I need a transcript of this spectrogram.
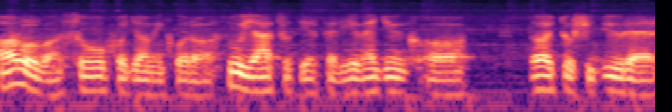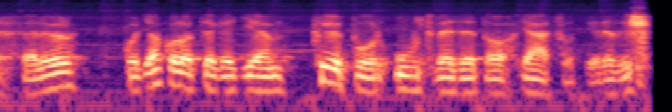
arról van szó, hogy amikor az új játszótér felé megyünk a Rajtósi Dürer felől, akkor gyakorlatilag egy ilyen kőpor út vezet a játszótérhez, és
